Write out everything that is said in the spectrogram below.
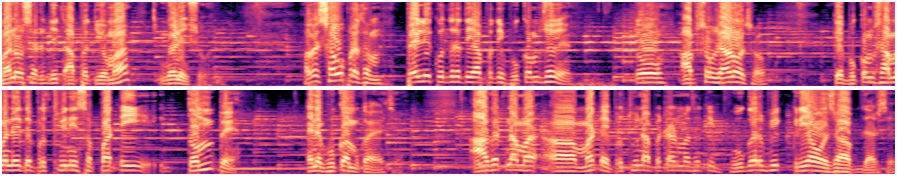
માનવસર્જિત આપત્તિઓમાં ગણીશું. હવે સૌ પ્રથમ પહેલી કુદરતી આપત્તિ ભૂકંપ જોઈએ, તો આપ સૌ જાણો છો કે ભૂકંપ સામાન્ય રીતે પૃથ્વીની સપાટી કંપે એને ભૂકંપ કહે છે. આ ઘટના માટે પૃથ્વીના પેટાળમાં થતી ભૂગર્ભિક ક્રિયાઓ જવાબદાર છે.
